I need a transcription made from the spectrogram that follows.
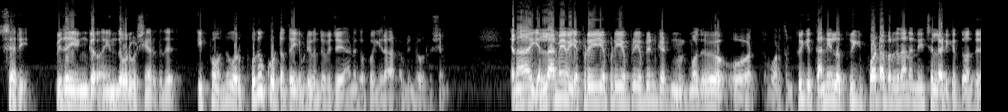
சரி. விஜய் இங்கே இந்த ஒரு விஷயம் இருக்குது. இப்போ வந்து ஒரு பொதுக்கூட்டத்தை எப்படி வந்து விஜய் அணுகப் போகிறார் அப்படின்ற ஒரு விஷயம். ஏன்னா எல்லாமே எப்படி எப்படி எப்படி எப்படின்னு கேட்டு இருக்கும்போது ஒருத்தன் தூக்கி தண்ணியில் தூக்கி போட்ட பிறகு தானே நீச்சல் அடிக்கிறது வந்து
